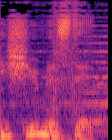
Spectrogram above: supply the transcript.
case you missed it.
